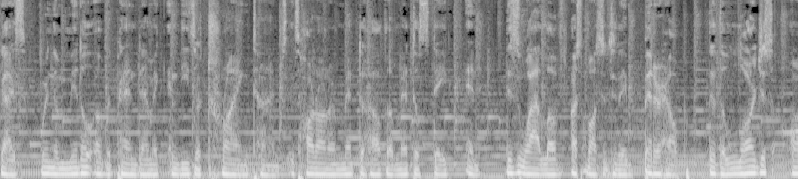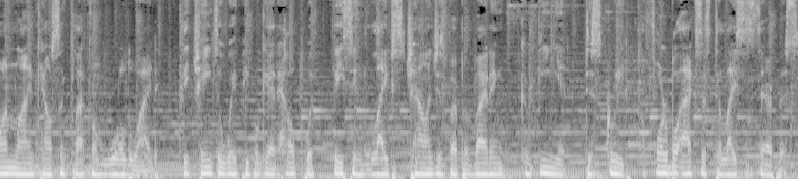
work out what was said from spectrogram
Guys, we're in the middle of a pandemic and these are trying times. It's hard on our mental health, our mental state. And this is why I love our sponsor today, BetterHelp. They're the largest online counseling platform worldwide. They change the way people get help with facing life's challenges by providing convenient, discreet, affordable access to licensed therapists.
